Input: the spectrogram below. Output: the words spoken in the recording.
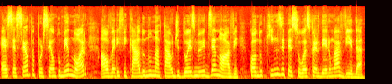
é 60% menor ao verificado no Natal de 2019, quando 15 pessoas perderam a vida.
